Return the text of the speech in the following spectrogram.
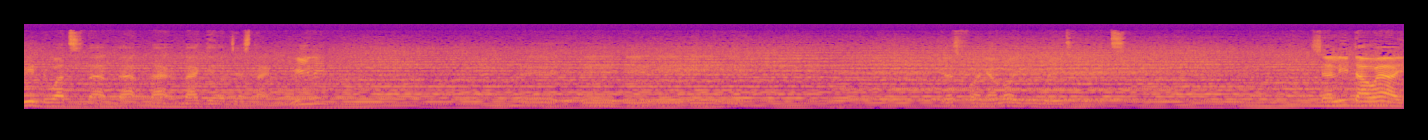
Read what that that that, that girl just typed. Shelita, where are you?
